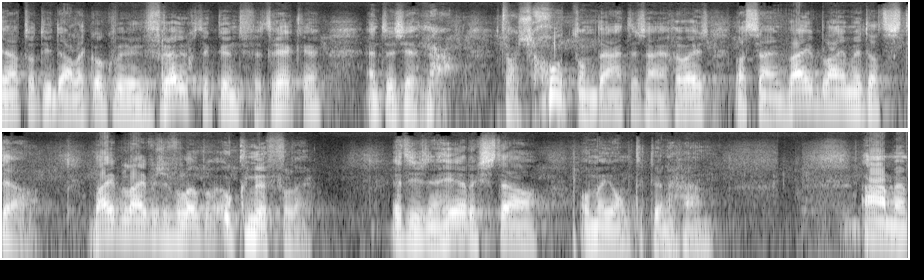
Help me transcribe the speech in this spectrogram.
ja, tot u dadelijk ook weer in vreugde kunt vertrekken. En te zeggen, nou, het was goed om daar te zijn geweest. Wat zijn wij blij met dat stel. Wij blijven ze voorlopig ook knuffelen. Het is een heerlijk stel om mee om te kunnen gaan. Amen.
